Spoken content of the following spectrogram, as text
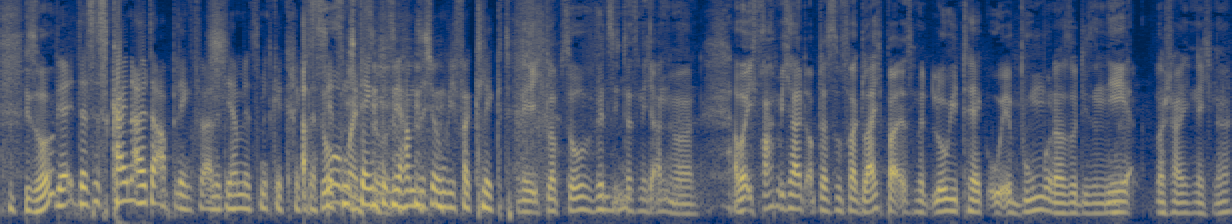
Wieso? Wir, das ist kein alter Ablink für alle, die haben jetzt mitgekriegt. Ach dass so, jetzt nicht denken, du? sie haben sich irgendwie verklickt. Nee, ich glaube, so wird sich das nicht anhören. Aber ich frage mich halt, ob das so vergleichbar ist mit Logitech UE Boom oder so diesen. Nee. Wahrscheinlich nicht, ne?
